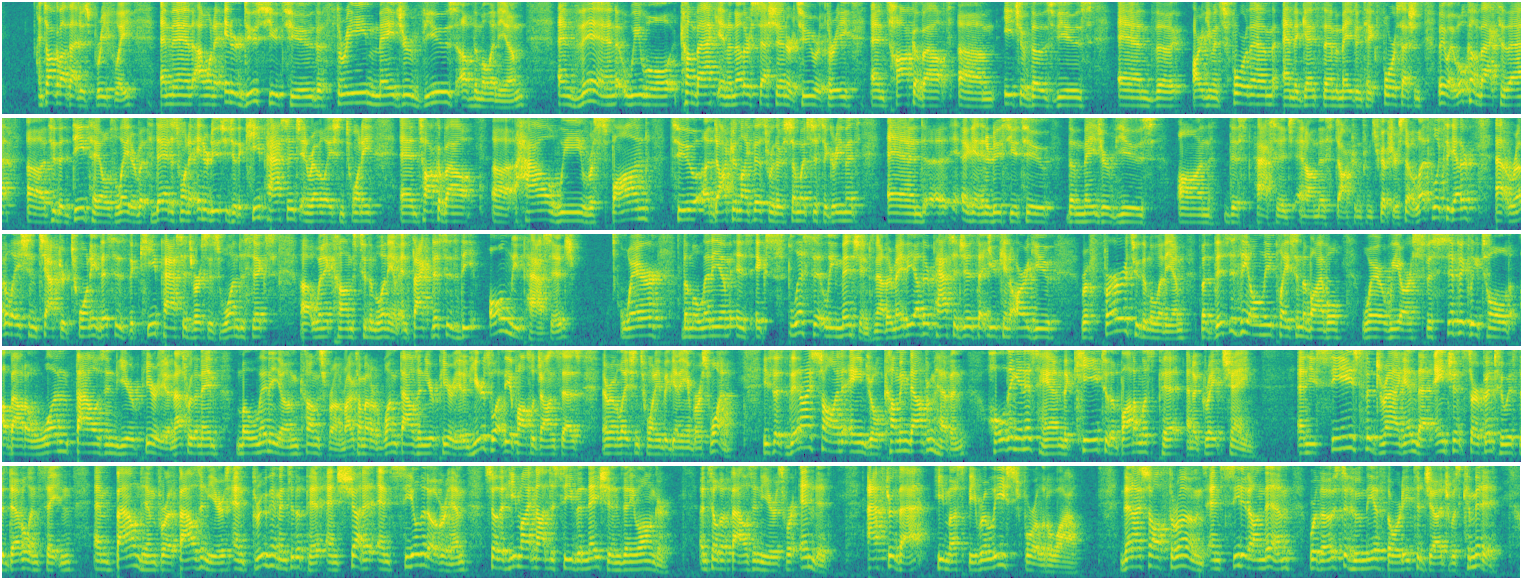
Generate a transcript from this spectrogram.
and talk about that just briefly. And then I want to introduce you to the three major views of the millennium. And then we will come back in another session or two or three and talk about um, each of those views and the arguments for them and against them. It may even take four sessions. But anyway, we'll come back to that, uh, to the details later. But today I just want to introduce you to the key passage in Revelation 20 and talk about uh, how we respond to a doctrine like this where there's so much disagreement and uh, again introduce you to the major views on this passage and on this doctrine from Scripture. So let's look together at Revelation chapter 20. This is the key passage, verses 1 to 6, uh, when it comes to the millennium. In fact, this is the only passage where the millennium is explicitly mentioned. Now, there may be other passages that you can argue refer to the millennium, but this is the only place in the Bible where we are specifically told about a 1,000 year period. And that's where the name millennium comes from, right? We're talking about a 1,000 year period. And here's what the Apostle John says in Revelation 20, beginning in verse 1. He says, Then I saw an angel coming down from heaven, holding in his hand the key to the bottomless pit and a great chain. And he seized the dragon, that ancient serpent who is the devil and Satan, and bound him for a thousand years, and threw him into the pit, and shut it, and sealed it over him, so that he might not deceive the nations any longer, until the thousand years were ended. After that, he must be released for a little while. Then I saw thrones, and seated on them were those to whom the authority to judge was committed.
